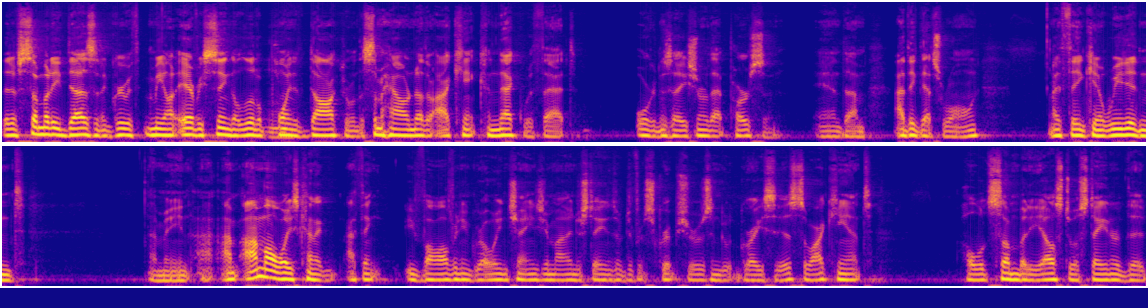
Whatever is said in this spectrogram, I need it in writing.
that if somebody doesn't agree with me on every single little point of doctrine, that somehow or another I can't connect with that organization or that person. And um, I think that's wrong. I think you know we didn't. I mean, I, I'm I'm always kind of I think evolving and growing, changing my understandings of different scriptures and what grace is. So I can't hold somebody else to a standard that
